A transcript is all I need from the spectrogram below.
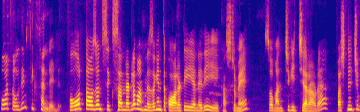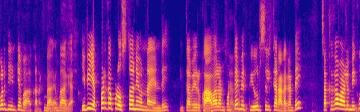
Four thousand six hundred. Four thousand six హండ్రెడ్లో మనకు నిజంగా ఇంత క్వాలిటీ అనేది కష్టమే. సో మంచిగా ఇచ్చారు ఆవిడ. ఫస్ట్ నుంచి కూడా దీనికే బాగా కనెక్ట్ బాగా బాగా. ఇవి ఎప్పటికప్పుడు వస్తూనే ఉన్నాయండి. ఇంకా మీరు కావాలనుకుంటే మీరు ప్యూర్ సిల్క్ అని అడగండి. చక్కగా వాళ్ళు మీకు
